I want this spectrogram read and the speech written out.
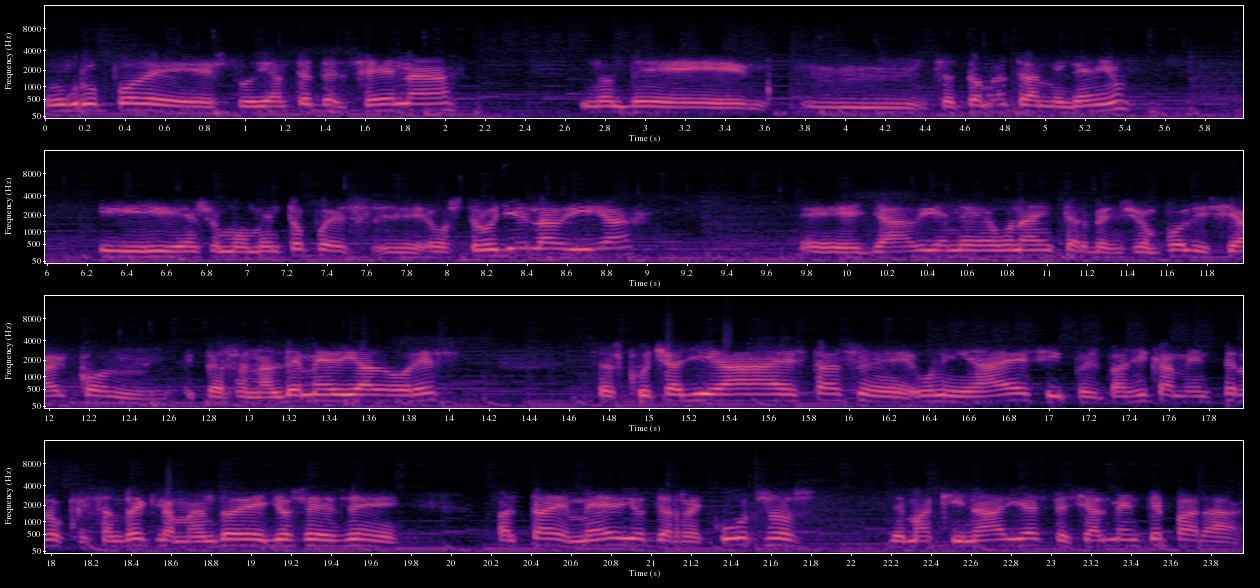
un grupo de estudiantes del SENA, donde mm, se toma el Transmilenio y en su momento pues eh, obstruye la vía eh, ya viene una intervención policial con personal de mediadores. Se escucha allí a estas eh, unidades y pues básicamente lo que están reclamando ellos es falta de medios, de recursos, de maquinaria, especialmente para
